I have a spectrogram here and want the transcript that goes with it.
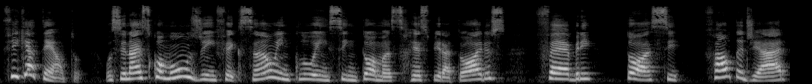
fique atento. Os sinais comuns de infecção incluem sintomas respiratórios, febre, tosse, falta de ar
